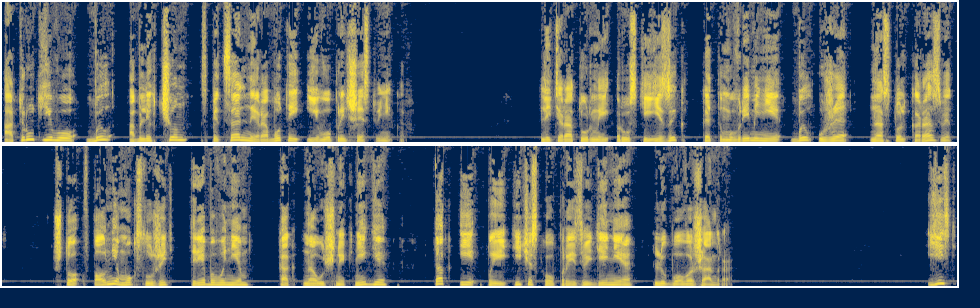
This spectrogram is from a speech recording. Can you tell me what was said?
а труд его был облегчен специальной работой его предшественников. Литературный русский язык к этому времени был уже настолько развит, что вполне мог служить требованием как научной книги, так и поэтического произведения любого жанра. Есть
